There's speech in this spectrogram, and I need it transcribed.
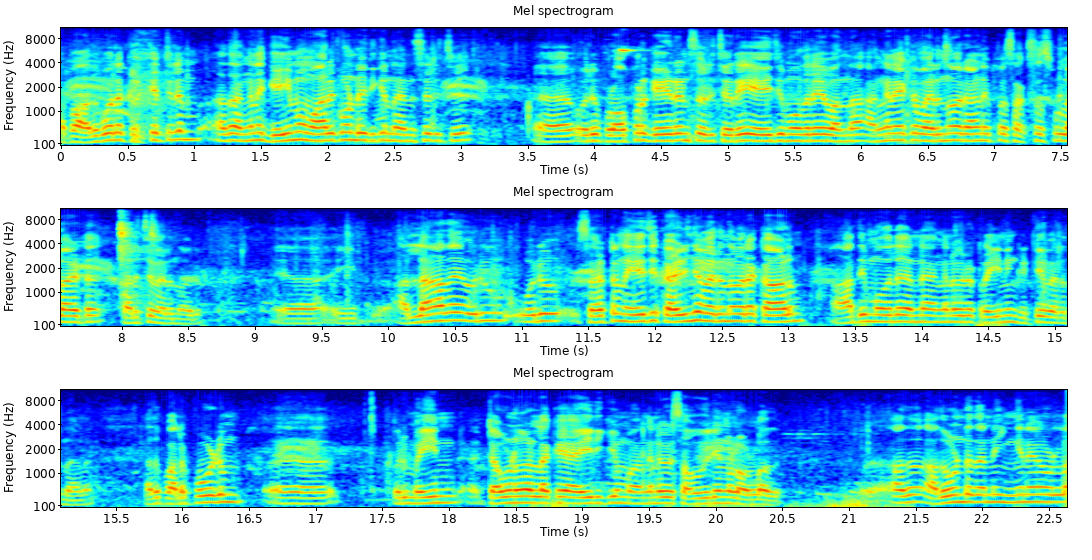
അപ്പോൾ അതുപോലെ ക്രിക്കറ്റിലും അത് അങ്ങനെ ഗെയിം മാറിക്കൊണ്ടിരിക്കുന്നതനുസരിച്ച് ഒരു പ്രോപ്പർ ഗൈഡൻസ് ഒരു ചെറിയ ഏജ് മുതലേ വന്ന അങ്ങനെയൊക്കെ വരുന്നവരാണ് ഇപ്പോൾ സക്സസ്ഫുൾ ആയിട്ട് കളിച്ച് വരുന്നവർ ഈ അല്ലാതെ ഒരു ഒരു സർട്ടൺ ഏജ് കഴിഞ്ഞ് വരുന്നവരെക്കാളും ആദ്യം മുതൽ തന്നെ അങ്ങനെ ഒരു ട്രെയിനിങ് കിട്ടി വരുന്നതാണ്. അത് പലപ്പോഴും ഒരു മെയിൻ ടൗണുകളിലൊക്കെ ആയിരിക്കും അങ്ങനെ ഒരു സൗകര്യങ്ങളുള്ളത്. അത് അതുകൊണ്ട് തന്നെ ഇങ്ങനെയുള്ള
